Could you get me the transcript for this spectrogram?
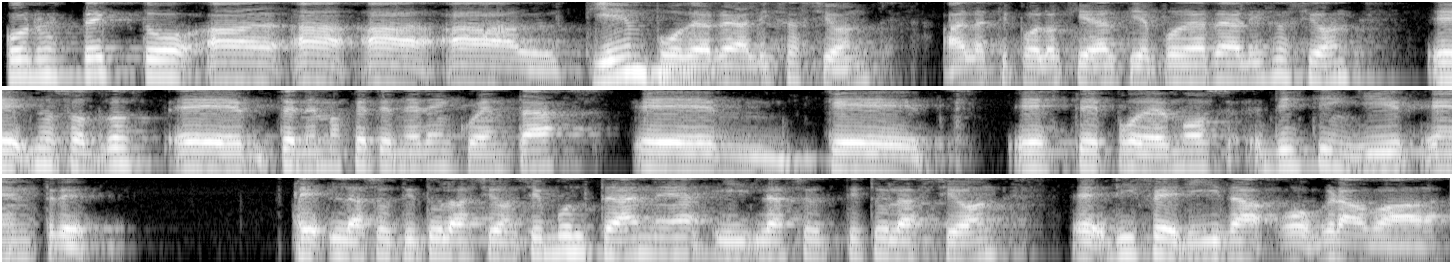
Con respecto al tiempo de realización, a la tipología del tiempo de realización, eh, nosotros tenemos que tener en cuenta que este, podemos distinguir entre la subtitulación simultánea y la subtitulación eh, diferida o grabada.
